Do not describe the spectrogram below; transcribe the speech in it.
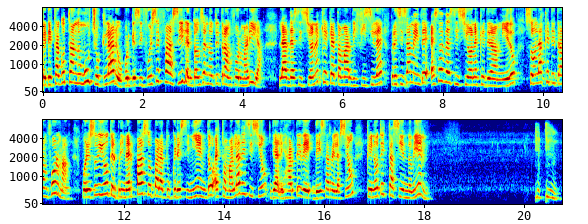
Que te está costando mucho, claro, porque si fuese fácil, entonces no te transformaría. Las decisiones que hay que tomar difíciles, precisamente esas decisiones que te dan miedo, son las que te transforman. Por eso digo que el primer paso para tu crecimiento es tomar la decisión de alejarte de, esa relación que no te está haciendo bien.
